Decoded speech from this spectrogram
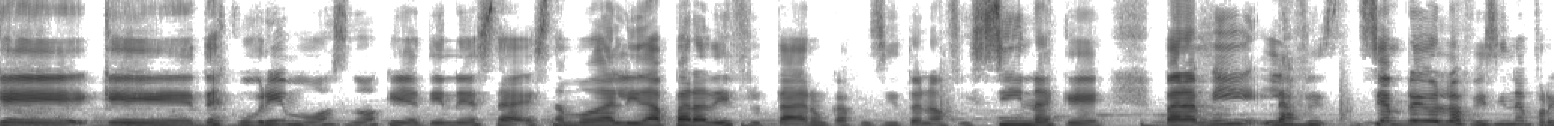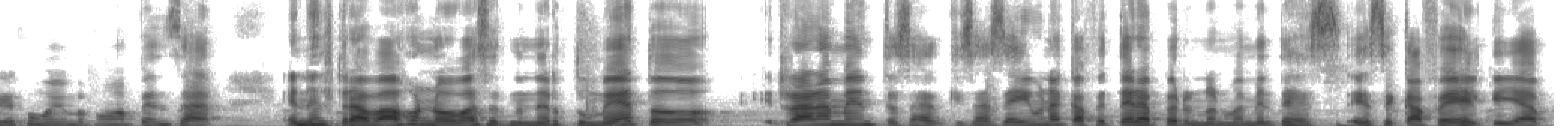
que, descubrimos, ¿no? Que ya tiene esta, esta modalidad para disfrutar un cafecito en la oficina, que para mí, la, siempre digo la oficina porque es como yo me pongo a pensar, en el trabajo no vas a tener tu método, raramente, o sea, quizás hay una cafetera, pero normalmente es ese café el que ya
